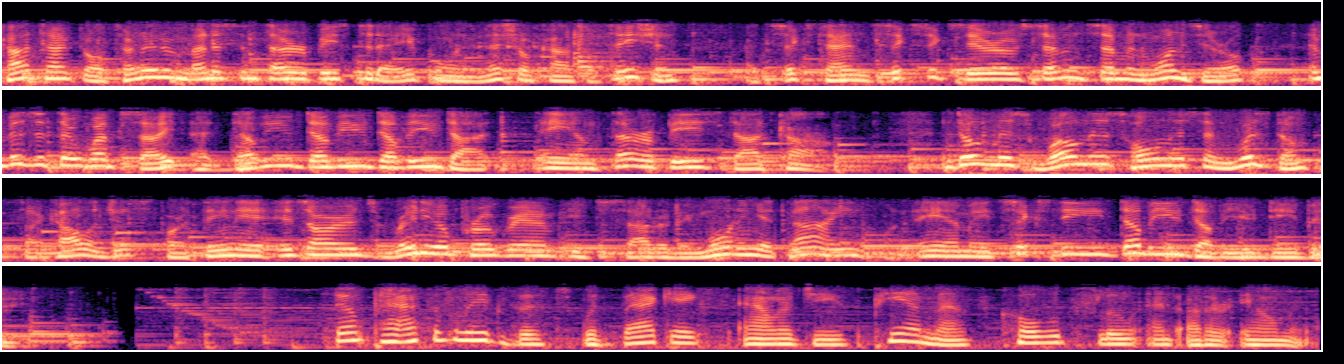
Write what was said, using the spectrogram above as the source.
Contact Alternative Medicine Therapies today for an initial consultation at 610-660-7710 and visit their website at www.amtherapies.com. Don't miss Wellness, Wholeness, and Wisdom, psychologist Parthenia Izzard's radio program each Saturday morning at 9 on AM 860 WWDB. Don't passively exist with backaches, allergies, PMS, colds, flu, and other ailments.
